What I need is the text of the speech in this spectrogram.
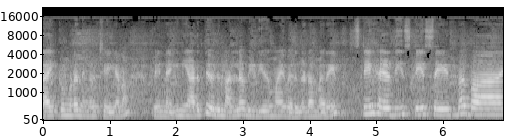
ലൈക്കും കൂടെ നിങ്ങൾ ചെയ്യണം. പിന്നെ ഇനി അടുത്ത ഒരു നല്ല വീഡിയോയുമായി വരുന്നിടം വരെയും stay healthy stay safe bye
